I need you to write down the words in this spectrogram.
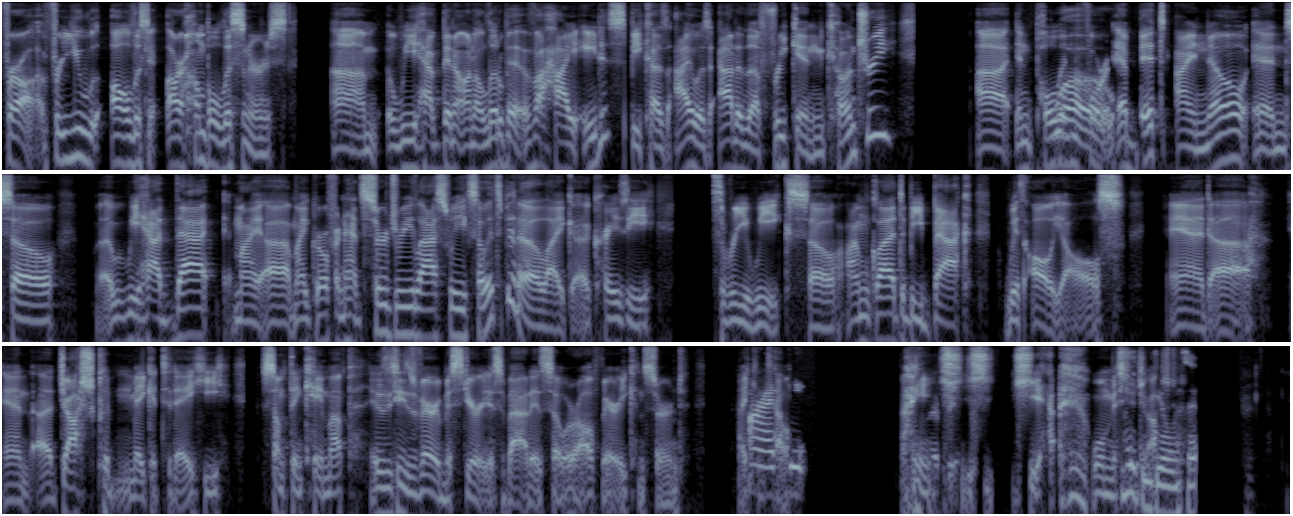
for for you all listen our humble listeners, um, we have been on a little bit of a hiatus because I was out of the freaking country uh, in Poland for a bit. I know, and so uh, we had that. My uh, my girlfriend had surgery last week, so it's been a like a crazy three weeks. So I'm glad to be back with all y'all's. And uh, and uh, Josh couldn't make it today. He something came up. Was, he's very mysterious about it, so we're all very concerned. I can right. tell. I, yeah, we'll miss you, You can Josh. deal with it.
